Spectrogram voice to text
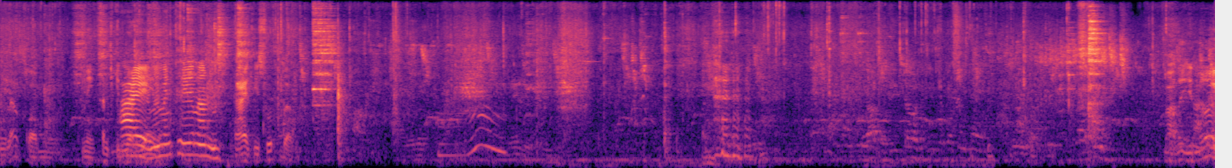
นี้แล้วก็มือ นี่ขั้นกินใช่ไม่แม่นเทมันง่ายที่สุดแบบมาได้ยินเลย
